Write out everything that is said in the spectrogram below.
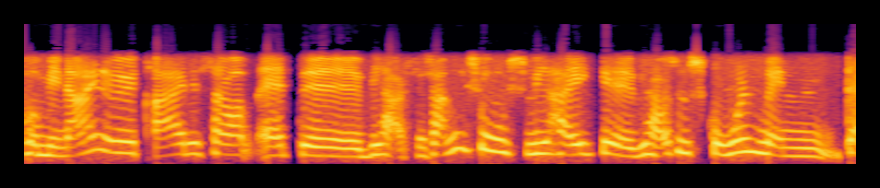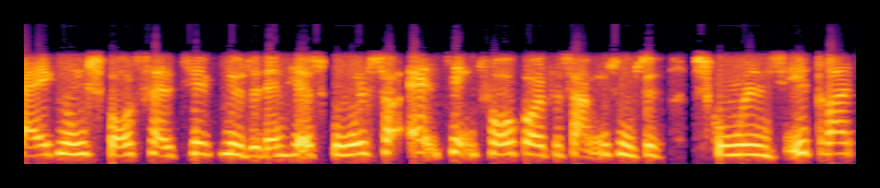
på min egen ø drejer det sig om, at øh, vi har et forsamlingshus. Vi har, ikke, øh, vi har også en skole, men der er ikke nogen sportshal tilknyttet den her skole, så alting foregår i forsamlingshuset. Skolens idræt,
